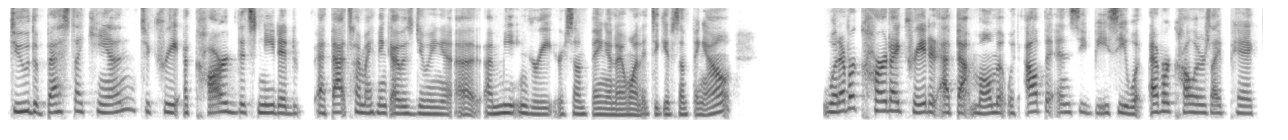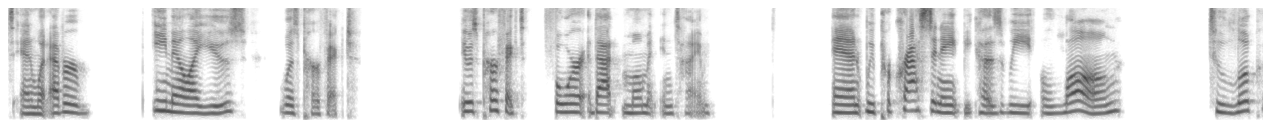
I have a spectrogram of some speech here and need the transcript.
do the best I can to create a card that's needed. At that time, I think I was doing a, a meet and greet or something, and I wanted to give something out. Whatever card I created at that moment without the NCBC, whatever colors I picked, and whatever email I used was perfect. It was perfect for that moment in time. And we procrastinate because we long to look,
